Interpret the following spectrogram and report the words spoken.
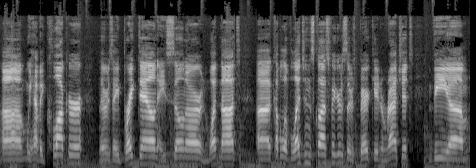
Um, we have a Clocker. There's a Breakdown, a Sonar, and whatnot. Uh, a couple of Legends class figures. There's Barricade and Ratchet. The um,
